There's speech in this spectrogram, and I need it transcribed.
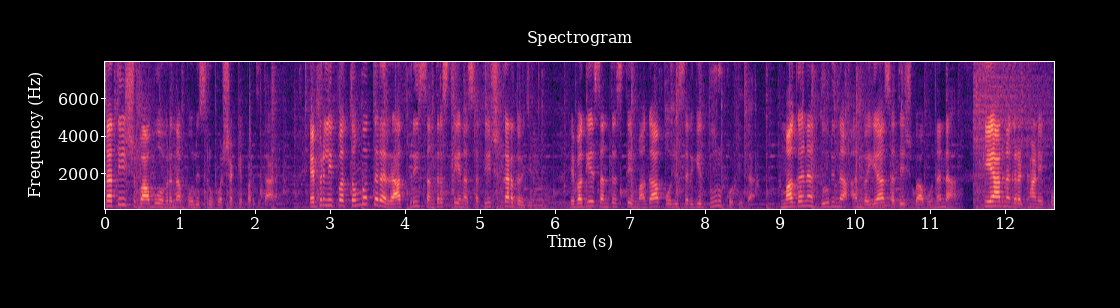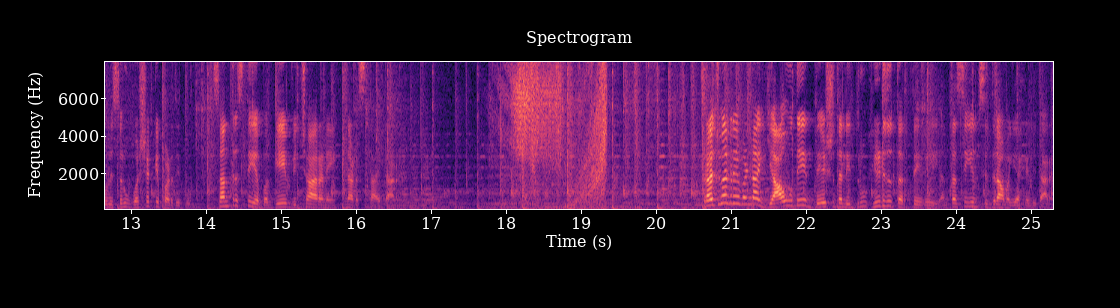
ಸತೀಶ್ ಬಾಬು ಅವರನ್ನ ಪೊಲೀಸರು ವಶಕ್ಕೆ ಪಡೆದಿದ್ದಾರೆ. ಏಪ್ರಿಲ್ ಇಪ್ಪತ್ತೊಂಬತ್ತರ ರಾತ್ರಿ ಸಂತ್ರಸ್ತೆಯನ್ನ ಸತೀಶ್ ಕರೆದೊಯ್ದಿತ್ತು ಈ ಬಗ್ಗೆ ಸಂತ್ರಸ್ತೆ ಮಗ ಪೊಲೀಸರಿಗೆ ದೂರು ಕೊಟ್ಟಿದ್ದ. ಮಗನ ದೂರಿನ ಅನ್ವಯ ಸತೀಶ್ ಬಾಬುನನ್ನ ಕೆಆರ್ ನಗರ ಠಾಣೆ ಪೊಲೀಸರು ವಶಕ್ಕೆ ಪಡೆದಿದ್ದು. ಸಂತ್ರಸ್ತೆಯ ಬಗ್ಗೆ ವಿಚಾರಣೆ ನಡೆಸ್ತಾ ಇದ್ದಾರೆ. ಪ್ರಜ್ವಲ್ ರೇವಣ್ಣ ಯಾವುದೇ ದೇಶದಲ್ಲಿದ್ರೂ ಹಿಡಿದು ತರ್ತೇವೆ ಅಂತ ಸಿಎಂ ಸಿದ್ದರಾಮಯ್ಯ ಹೇಳಿದ್ದಾರೆ.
